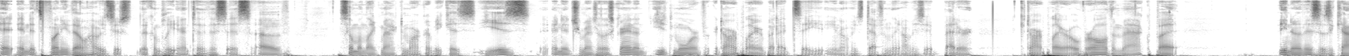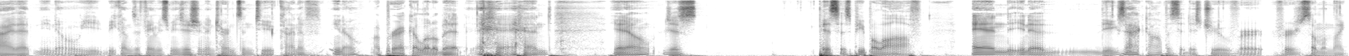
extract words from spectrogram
and, and it's funny, though, how he's just the complete antithesis of someone like Mac DeMarco because he is an instrumentalist. Granted, he's more of a guitar player, but I'd say you know he's definitely obviously a better guitar player overall than Mac. But you know, this is a guy that you know he becomes a famous musician and turns into kind of you know a prick a little bit, and you know just pisses people off. And you know, the exact opposite is true for for someone like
